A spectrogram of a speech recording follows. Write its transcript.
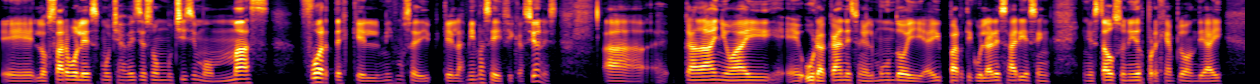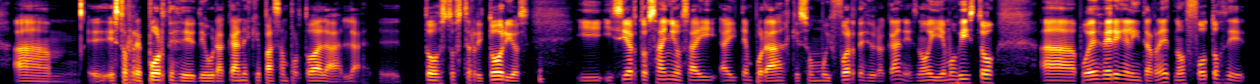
eh, los árboles muchas veces son muchísimo más fuertes que, el mismo, que las mismas edificaciones. Ah, cada año hay eh, huracanes en el mundo y hay particulares áreas en, Estados Unidos, por ejemplo, donde hay e, estos reportes de, huracanes que pasan por toda la eh, todos estos territorios y, ciertos años hay, hay temporadas que son muy fuertes de huracanes, ¿no? Y hemos visto, ah, puedes ver en el internet, ¿no? Fotos de,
